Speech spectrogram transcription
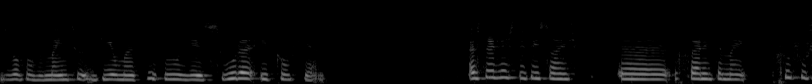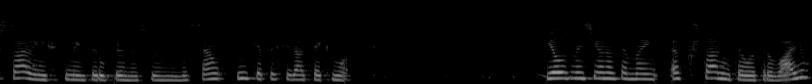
desenvolvimento de uma tecnologia segura e de confiança. As três instituições uh, referem também reforçar o investimento europeu na sua inovação e capacidade tecnológica. E eles mencionam também apostar no teletrabalho,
